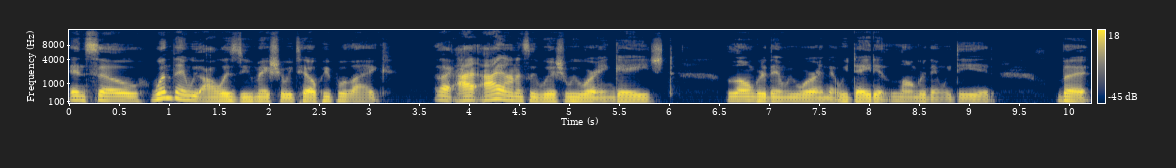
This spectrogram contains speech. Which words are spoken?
And so one thing we always do make sure we tell people like, like I, I honestly wish we were engaged longer than we were and that we dated longer than we did. But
